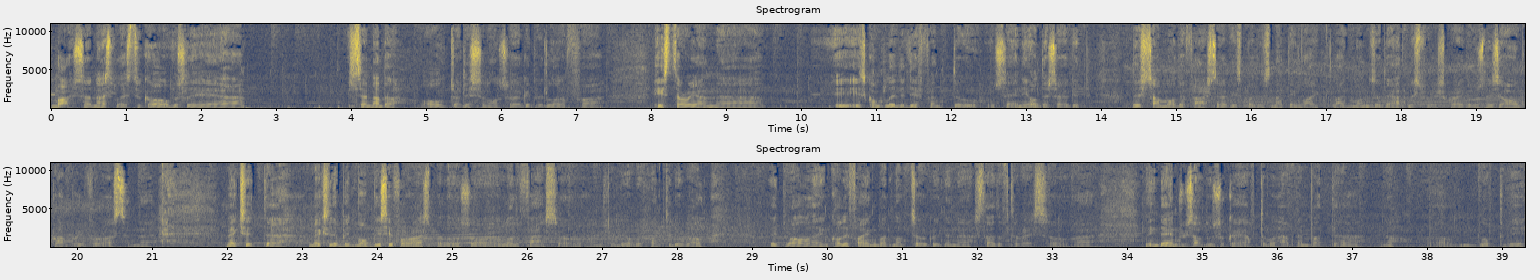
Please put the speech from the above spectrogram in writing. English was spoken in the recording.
Well, it's a nice place to go. Obviously, uh, it's another old traditional circuit with a lot of uh, history, and uh, it's completely different to say any other circuit. There's some other fast circuits, but it's nothing like like Monza. The atmosphere is great. Obviously, it's a home Grand Prix for us, and uh, makes it uh, makes it a bit more busy for us, but also a lot of fans. So obviously, we always want to do well did well in qualifying, but not so good in the start of the race. So uh, I think the end result was okay after what happened, but uh, you know, um, love to be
